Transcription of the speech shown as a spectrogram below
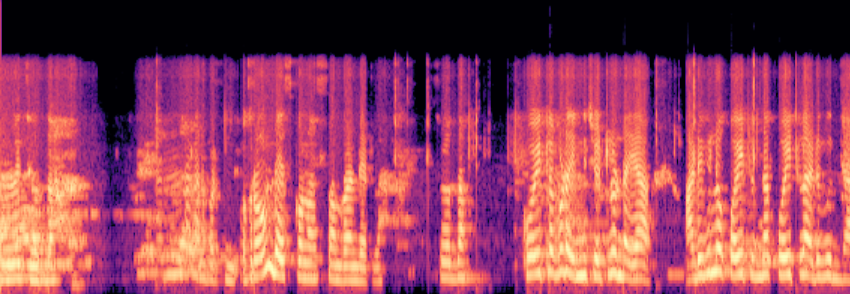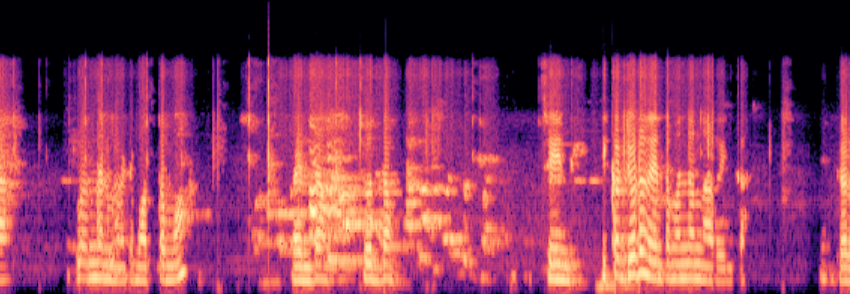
మళ్ళీ చూద్దాం. అంతా కనపడుతుంది. ఒక రౌండ్ వేసుకొని వస్తాం రండి ఎట్లా చూద్దాం. కోయిట్లో కూడా ఎన్ని చెట్లు ఉంటాయా? అడవిలో కోయిట్ ఉందా? కోయిట్లో అడవి ఉందా? ఇట్లా ఉందన్నమాట మొత్తము. వెళ్దాం. చూద్దాం. చేయండి. ఇక్కడ చూడండి ఎంతమంది ఉన్నారు ఇంకా. ఇక్కడ.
